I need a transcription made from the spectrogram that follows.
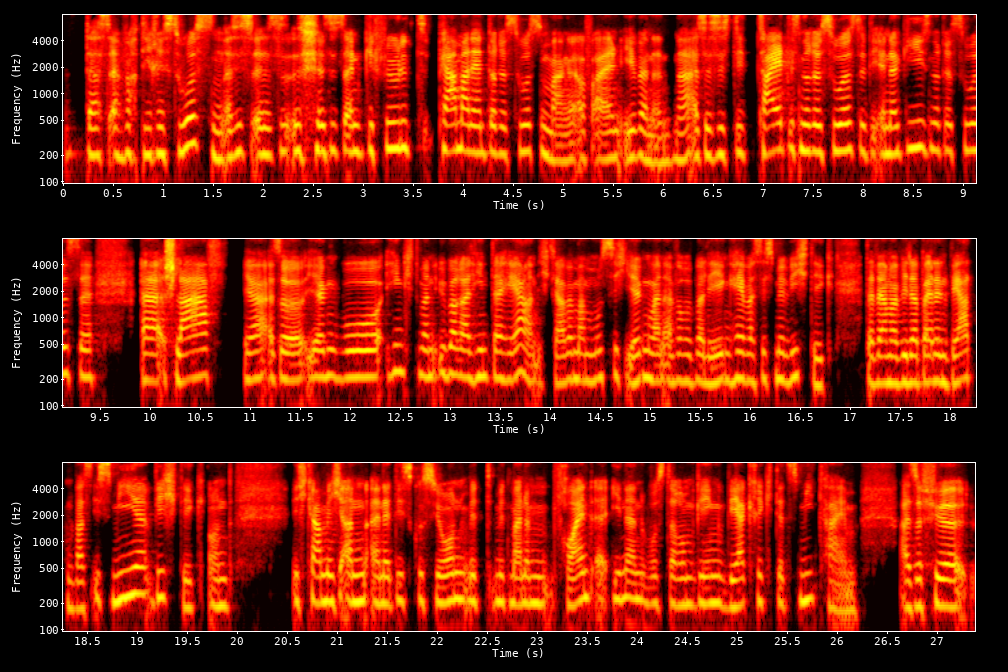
dass einfach die Ressourcen, es ist, es, es ist ein gefühlt permanenter Ressourcenmangel auf allen Ebenen. Ne? Also es ist die Zeit ist eine Ressource, die Energie ist eine Ressource, äh, Schlaf Ja, also irgendwo hinkt man überall hinterher und ich glaube, man muss sich irgendwann einfach überlegen, hey, was ist mir wichtig? Da wären wir wieder bei den Werten. Was ist mir wichtig? Und ich kann mich an eine Diskussion mit, mit meinem Freund erinnern, wo es darum ging, wer kriegt jetzt Me-Time? Also für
